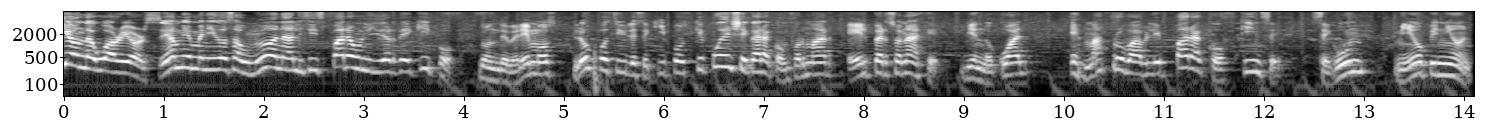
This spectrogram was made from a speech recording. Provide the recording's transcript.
¿Qué onda Warriors? Sean bienvenidos a un nuevo análisis para un líder de equipo, donde veremos los posibles equipos que puede llegar a conformar el personaje, viendo cuál es más probable para KOF 15, según mi opinión.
